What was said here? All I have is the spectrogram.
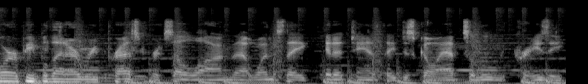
Or people that are repressed for so long that once they get a chance, they just go absolutely crazy.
